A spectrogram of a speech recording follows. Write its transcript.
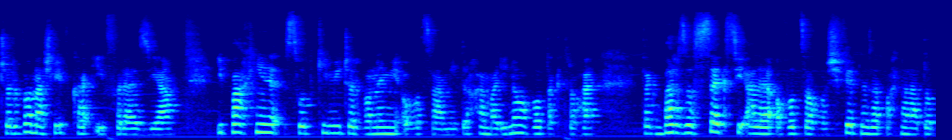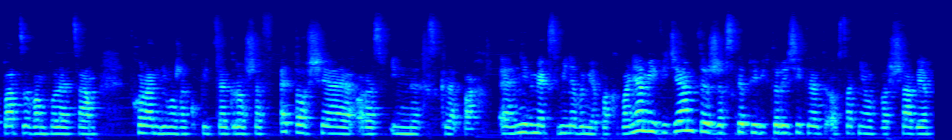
czerwona śliwka i frezja. I pachnie słodkimi czerwonymi czerwonymi owocami, trochę malinowo, tak trochę tak bardzo sexy, ale owocowo. Świetny zapach na lato, bardzo Wam polecam. W Holandii można kupić za grosze w Etosie oraz w innych sklepach. E, nie wiem jak z tymi nowymi opakowaniami. Widziałam też, że w sklepie Victoria's Secret ostatnio w Warszawie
